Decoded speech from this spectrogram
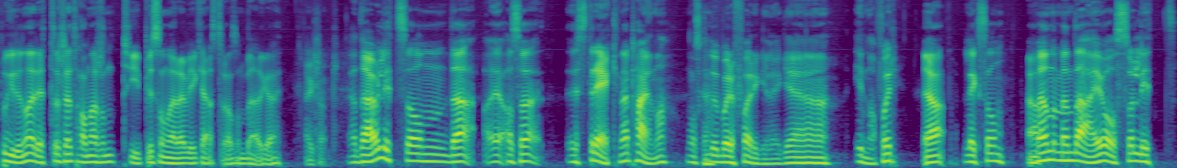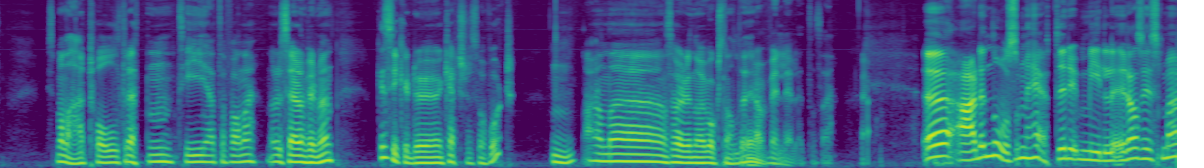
På grunn av rett og slett Han er sånn typisk sånn der vi caster han som bad guy. Helt klart. Ja, det er jo litt sånn det er, Altså, streken er tegna. Nå skal du bare fargelegge innafor, Ja. liksom. Ja. Men, men det er jo også litt Hvis man er 12-13-10, etter faen jeg, når du ser den filmen, ikke sikkert du catcher så fort. Mm. Men uh, selvfølgelig nå i voksen alder er det veldig lett å se. Eh, er det noe som heter mild rasisme?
